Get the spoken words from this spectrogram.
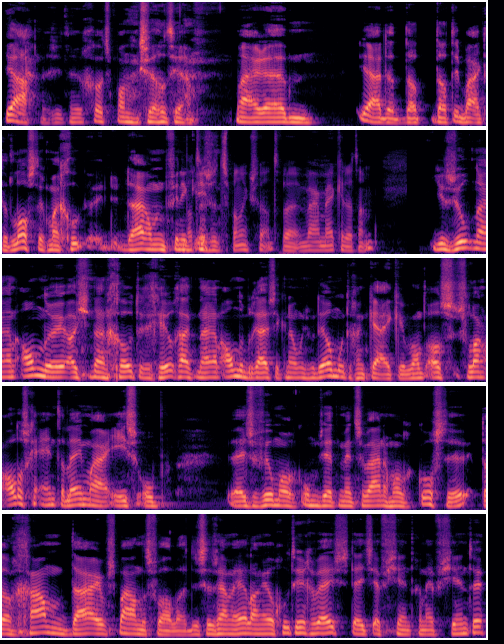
Ja, er zit een groot spanningsveld, ja. Maar um, ja, dat, dat, dat maakt het lastig. Maar goed, daarom vind ik... Wat is het spanningsveld? Waar, waar merk je dat dan? Je zult naar een ander, als je naar een grotere geheel gaat, naar een ander bedrijfseconomisch model moeten gaan kijken. Want als, zolang alles geënt alleen maar is op eh, zoveel mogelijk omzet met zo weinig mogelijk kosten, dan gaan daar Spaanders vallen. Dus daar zijn we heel lang heel goed in geweest, steeds efficiënter en efficiënter.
